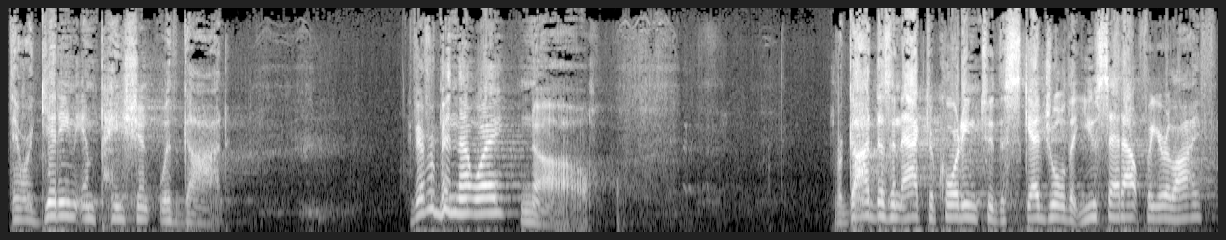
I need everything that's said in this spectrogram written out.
They were getting impatient with God. Have you ever been that way? No. Where God doesn't act according to the schedule that you set out for your life?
